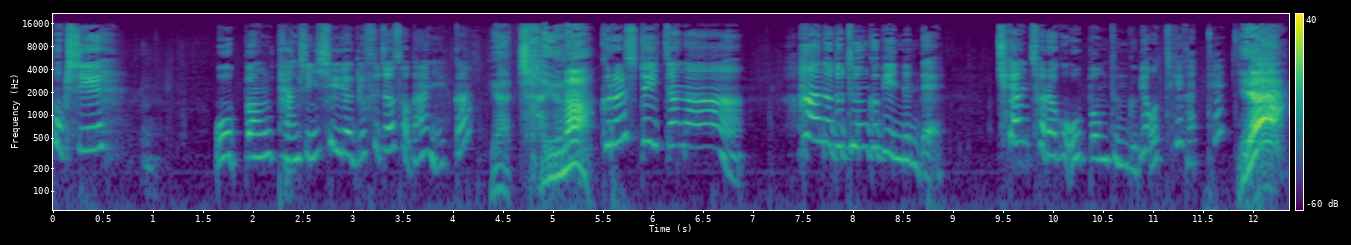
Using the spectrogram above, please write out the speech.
혹시 오뻥 당신 실력이 후져서가 아닐까? 야, 차윤아. 그럴 수도 있잖아. 한우도 등급이 있는데 최한철하고 오뻥 등급이 어떻게 같아? 야!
